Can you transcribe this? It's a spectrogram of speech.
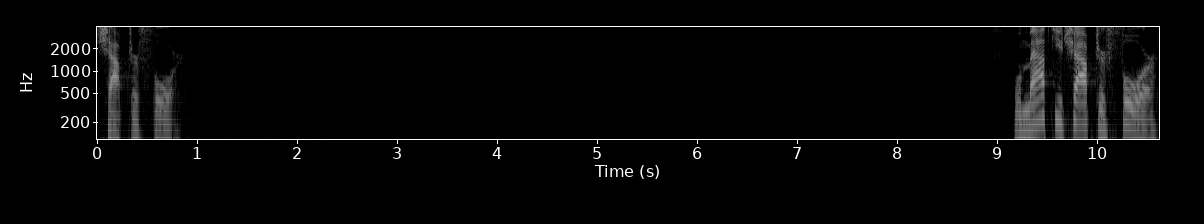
chapter 4. Well, Matthew chapter 4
